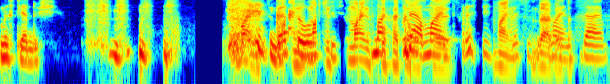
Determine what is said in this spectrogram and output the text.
Мы следующие. Майнц, Готовьтесь. Майнц, Майнц, хотел Да, Майнц, простите, Майнц, простите, да, Майнц, да. да.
